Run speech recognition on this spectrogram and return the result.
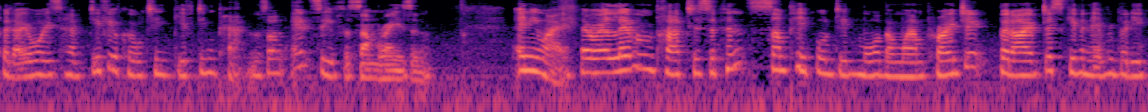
but I always have difficulty gifting patterns on Etsy for some reason. Anyway, there were 11 participants. Some people did more than one project, but I've just given everybody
